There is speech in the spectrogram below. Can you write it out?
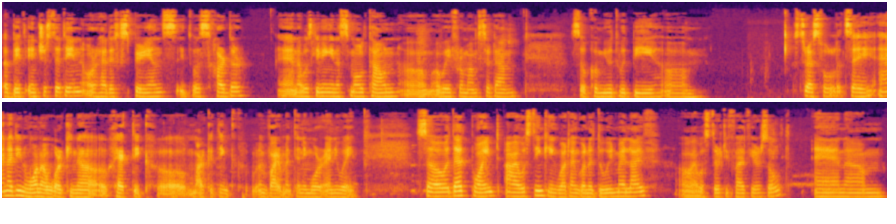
a bit interested in or had experience, it was harder and I was living in a small town um, away from Amsterdam, so commute would be um, stressful, let's say. And I didn't want to work in a hectic uh, marketing environment anymore, anyway. So at that point, I was thinking what I'm gonna do in my life. Uh, I was 35 years old, and um,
